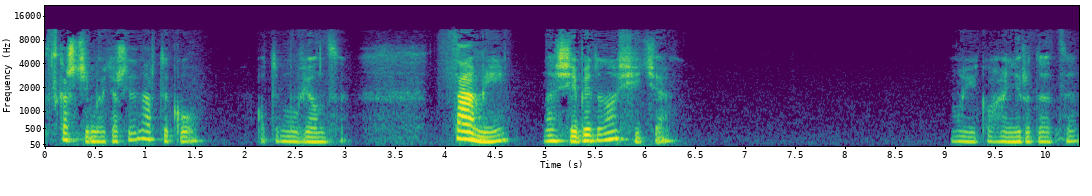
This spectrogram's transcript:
Wskażcie mi chociaż jeden artykuł o tym mówiący. Sami na siebie donosicie. Moi kochani rodacy.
